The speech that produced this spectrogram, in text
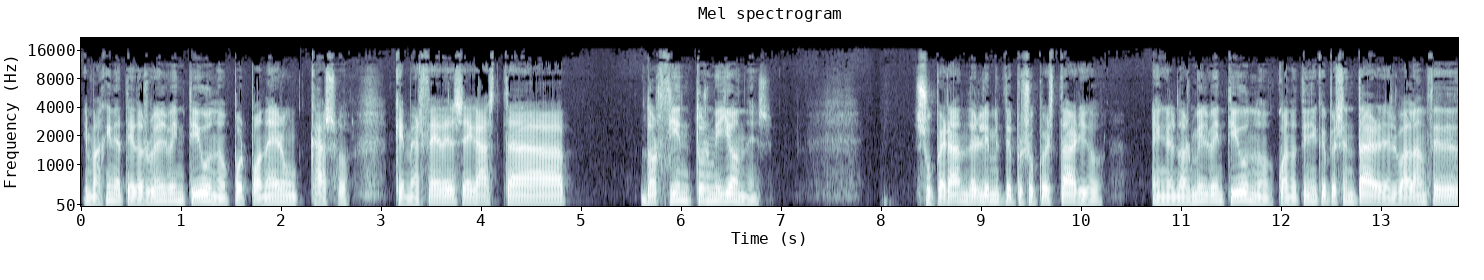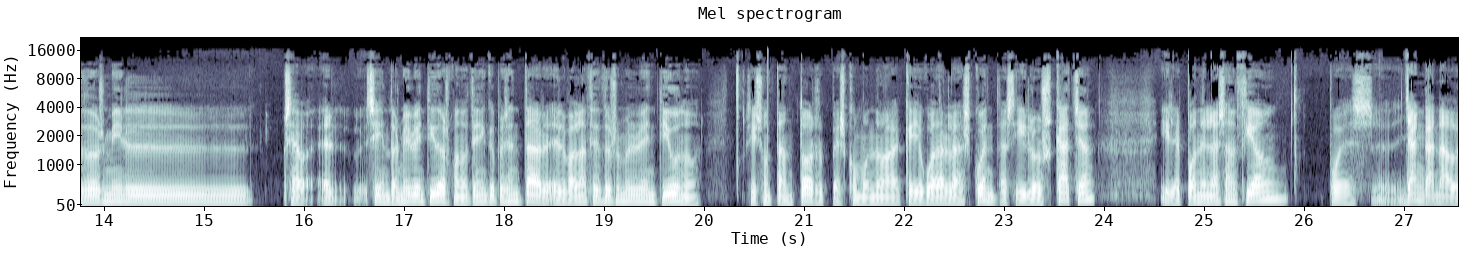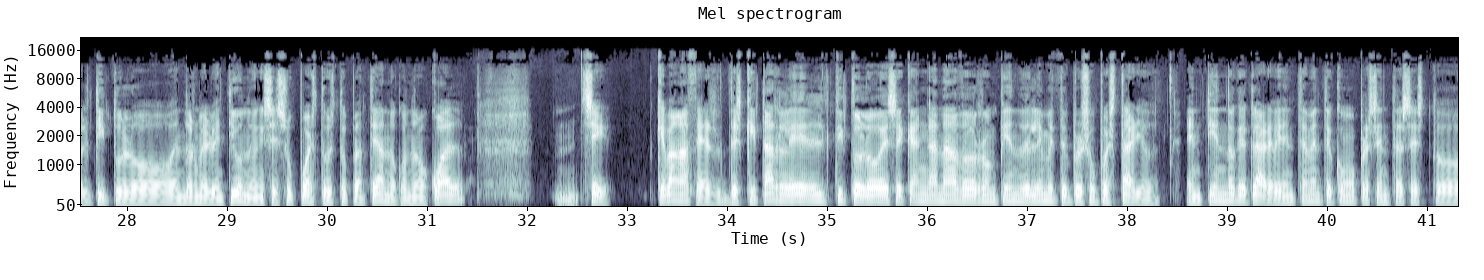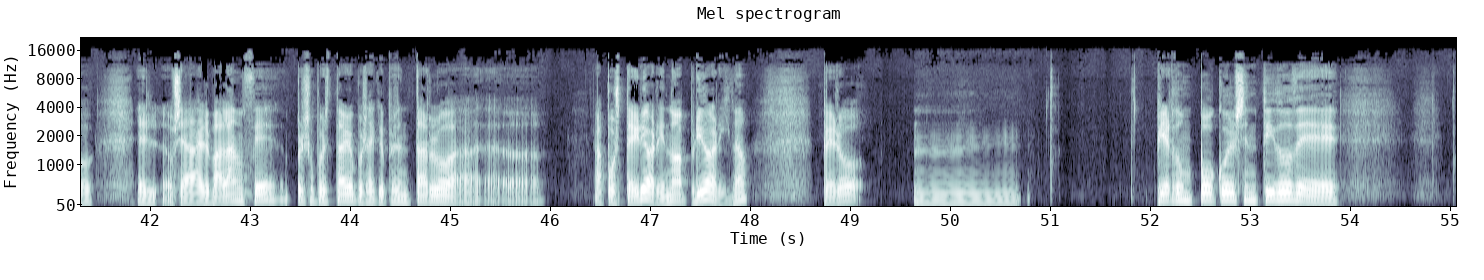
imagínate, 2021, por poner un caso, que Mercedes se gasta 200 millones, superando el límite presupuestario en el 2021, cuando tiene que presentar el balance de 2000, o sea, el- sí, en 2022, cuando tiene que presentar el balance de 2021, si son tan torpes como no aquello cuadrar las cuentas y los cachan y le ponen la sanción, pues eh, ya han ganado el título en 2021, en ese supuesto que estoy planteando, con lo cual, mm, sí, ¿qué van a hacer? ¿Desquitarle el título ese que han ganado rompiendo el límite presupuestario? Entiendo que, claro, evidentemente, como presentas esto, o sea, el balance presupuestario, pues hay que presentarlo a, a posteriori, no a priori, ¿no? Pero mmm, pierdo un poco el sentido de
